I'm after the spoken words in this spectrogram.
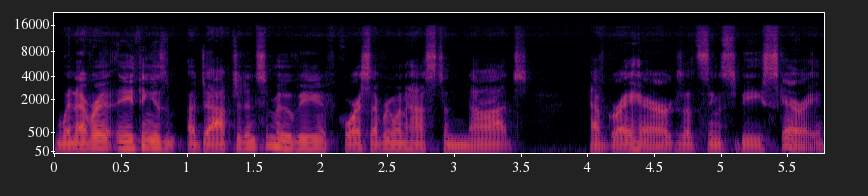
whenever anything is adapted into movie, of course, everyone has to not have gray hair because that seems to be scary.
